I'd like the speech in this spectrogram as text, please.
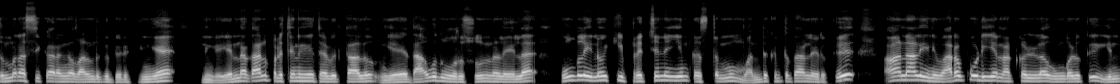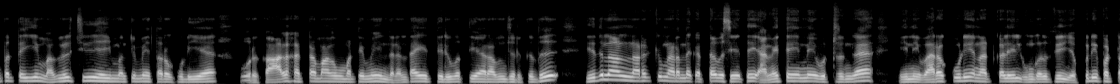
சிம்மராசிக்காரங்க வாழ்ந்துக்கிட்டு இருக்கீங்க. minutes நீங்கள் என்னதான் பிரச்சனையை தவிர்த்தாலும், ஏதாவது ஒரு சூழ்நிலையில் உங்களை நோக்கி பிரச்சனையும், கஷ்டமும் வந்துக்கிட்டு தான் இருக்குது ஆனால் இனி வரக்கூடிய நாட்களில் உங்களுக்கு இன்பத்தையும், மகிழ்ச்சியையும் மட்டுமே தரக்கூடிய ஒரு காலகட்டமாக மட்டுமே இந்த 2026 அமைஞ்சிருக்குது. இதனால் நடக்கும் நடந்த கெட்ட விஷயத்தை அனைத்தையுமே விட்டுருங்க. இனி வரக்கூடிய நாட்களில் உங்களுக்கு எப்படிப்பட்ட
